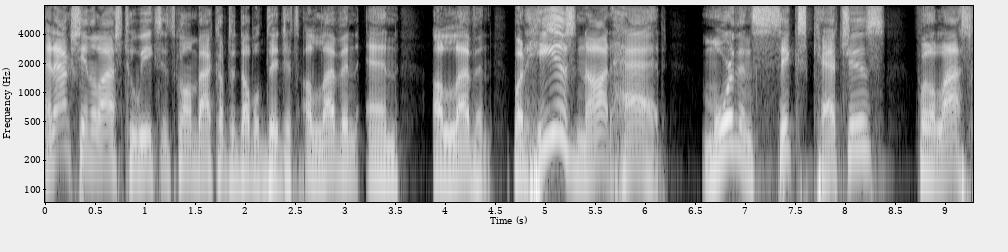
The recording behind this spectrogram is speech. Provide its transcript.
And actually, in the last two weeks, it's gone back up to double digits 11 and 11. But he has not had more than six catches for the last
